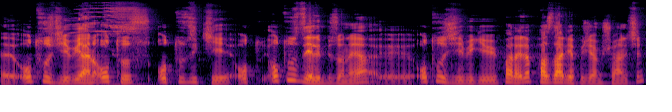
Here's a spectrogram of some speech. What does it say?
e, 30 GB yani 30, 32, 30, 30 diyelim biz ona ya. E, 30 GB gibi bir parayla pazar yapacağım şu an için.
